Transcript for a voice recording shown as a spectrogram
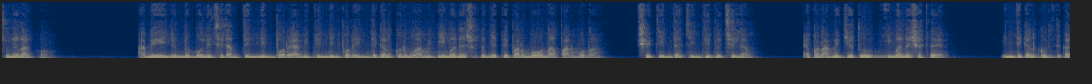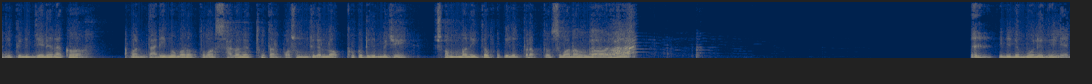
শুনে রাখো। আমি এই জন্য বলেছিলাম, তিন দিন পরে, আমি তিন দিন পরে ইন্তেকাল করব। আমি কি ইমানের সাথে যেতে পারব না পারব না? সে চিন্তা চিন্তিত ছিলাম। এখন আমি যেহেতু ইমানের সাথে ইন্তেকাল করতে কাজে তুমি জেনে রাখো, আমার দাড়ি মোবারক, তোমার ছাগলের থোতার পশম থেকে লক্ষ কোটি গুণ বেশি সম্মানিত ফজিলত প্রাপ্ত সুমান তিনি বলে দিলেন,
